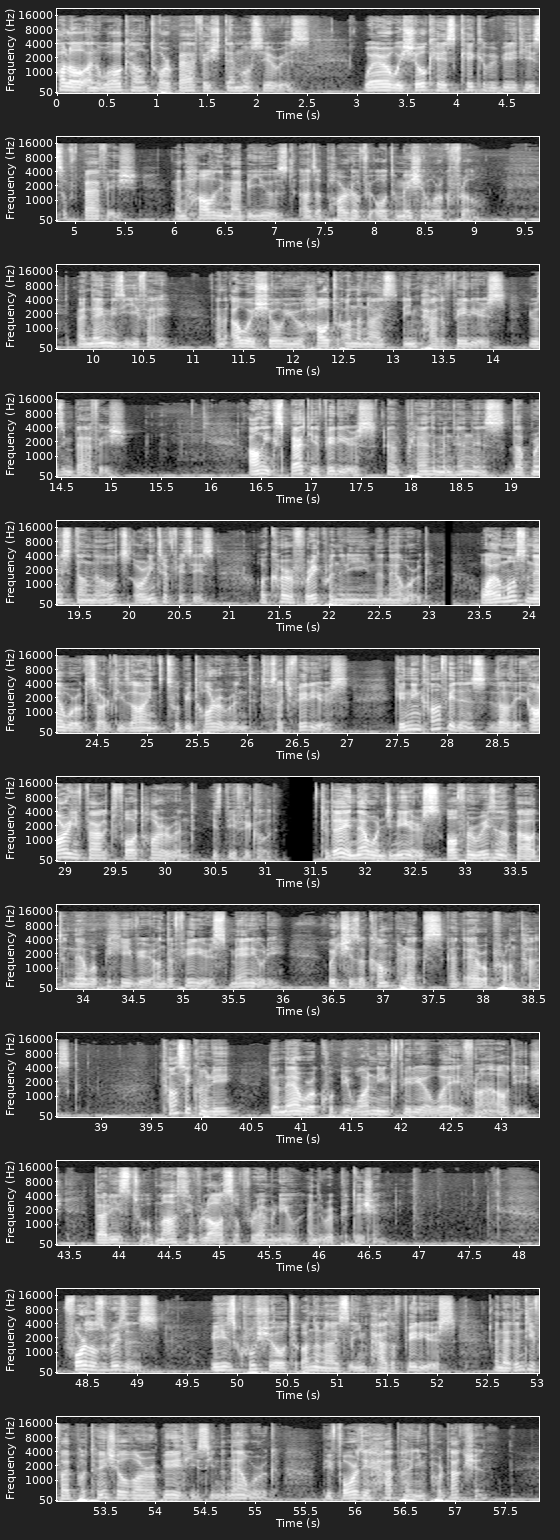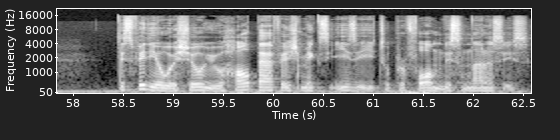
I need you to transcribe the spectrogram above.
Hello and welcome to our Batfish demo series, where we showcase key capabilities of Batfish and how they might be used as a part of your automation workflow. My name is Yifei, and I will show you how to analyze the impact of failures using Batfish. Unexpected failures and planned maintenance that brings down nodes or interfaces occur frequently in the network. While most networks are designed to be tolerant to such failures, Gaining confidence that they are in fact fault tolerant is difficult. Today, network engineers often reason about network behavior under failures manually, which is a complex and error-prone task. Consequently, the network could be one link failure away from an outage that leads to a massive loss of revenue and reputation. For those reasons, it is crucial to analyze the impact of failures and identify potential vulnerabilities in the network before they happen in production. This video will show you how Batfish makes it easy to perform this analysis.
